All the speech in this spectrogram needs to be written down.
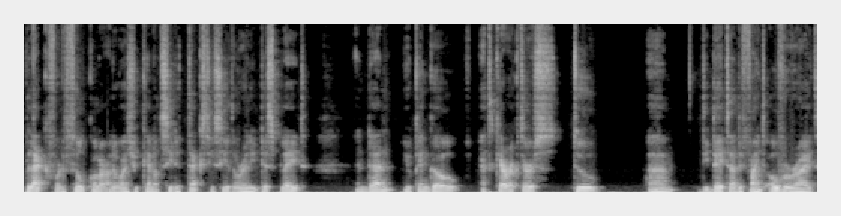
black for the fill color, otherwise you cannot see the text. You see it already displayed. And then you can go at characters to um, the data defined override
